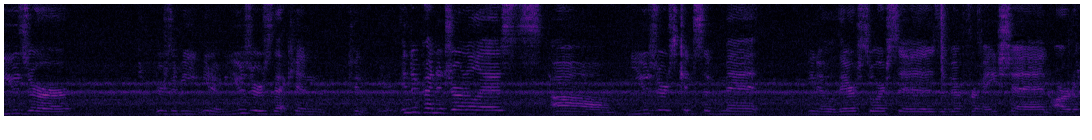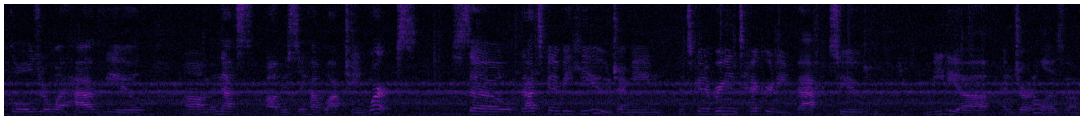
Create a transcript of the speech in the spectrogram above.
user there's going to be you know users that can can independent journalists um, users can submit you know their sources of information articles or what have you um, and that's obviously how blockchain works. So that's going to be huge. I mean it's going to bring integrity back to media and journalism.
